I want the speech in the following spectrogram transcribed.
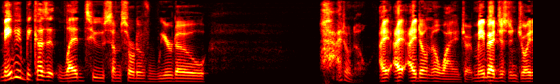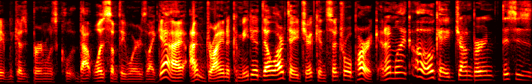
Maybe because it led to some sort of weirdo I don't know. I, I, I don't know why I enjoyed it. Maybe I just enjoyed it because Byrne was cl- that was something where it's like, yeah, I, I'm drawing a Commedia dell'arte chick in Central Park, and I'm like, oh, okay, John Byrne, this is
